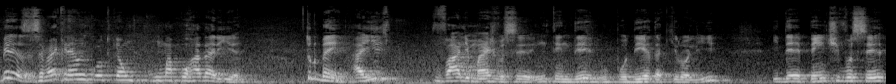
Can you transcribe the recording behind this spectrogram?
beleza, você vai criar um encontro que é um, uma porradaria. Tudo bem, aí vale mais você entender o poder daquilo ali e de repente você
